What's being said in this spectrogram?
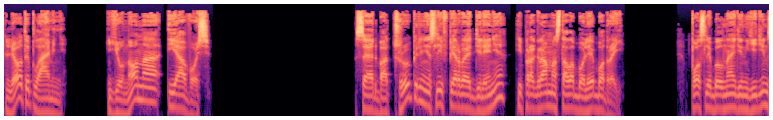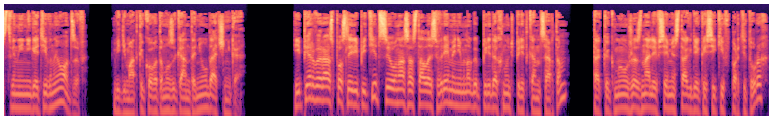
Лед и пламень. Юнона и авось. Sad But True перенесли в первое отделение, и программа стала более бодрой. После был найден единственный негативный отзыв, видимо, от какого-то музыканта-неудачника. И первый раз после репетиции у нас осталось время немного передохнуть перед концертом, так как мы уже знали все места, где косяки в партитурах,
